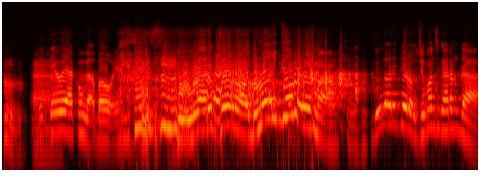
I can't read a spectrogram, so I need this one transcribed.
Nah, BTW aku nggak bau ya guys. dulu Arif Joro, dulu Arif Joro memang. Dulu Arif Joro, cuman sekarang udah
